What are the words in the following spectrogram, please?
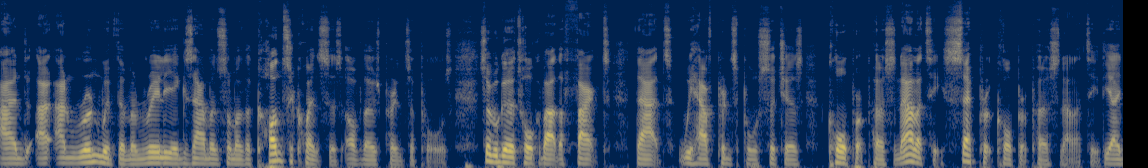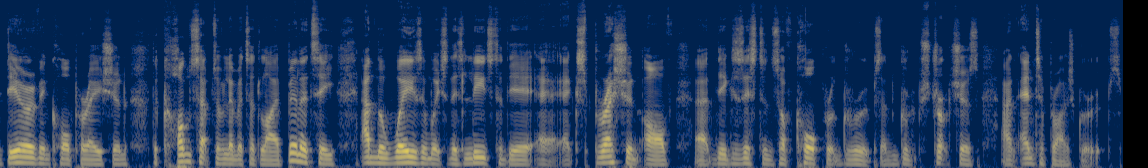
and and run with them and really examine some of the consequences of those principles. So we're going to talk about the fact that we have principles such as corporate personality, separate corporate personality, the idea of incorporation, the concept of limited liability, and the ways in which this leads to the uh, expression of uh, the existence of corporate groups and group structures and enterprise groups.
